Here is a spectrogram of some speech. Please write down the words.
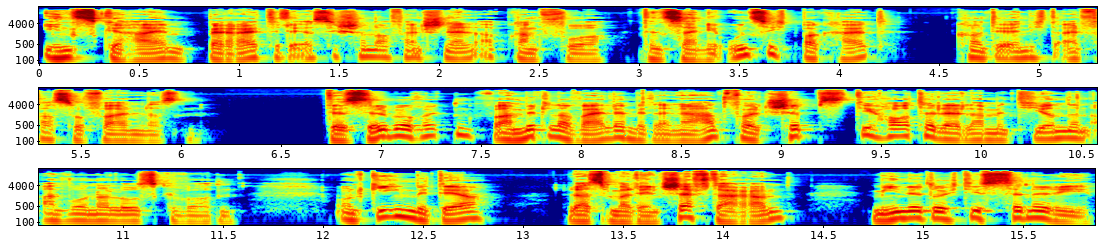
Insgeheim bereitete er sich schon auf einen schnellen Abgang vor, denn seine Unsichtbarkeit konnte er nicht einfach so fallen lassen. Der Silberrücken war mittlerweile mit einer Handvoll Chips die Horte der lamentierenden Anwohner losgeworden und ging mit der, lass mal den Chef daran, Mine durch die Szenerie.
